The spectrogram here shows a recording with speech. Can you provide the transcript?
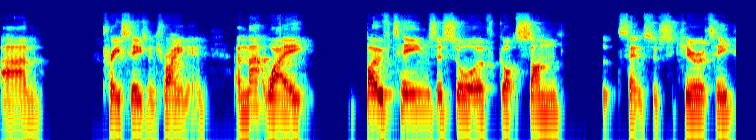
um, pre-season training, and that way, both teams have sort of got some sense of security.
